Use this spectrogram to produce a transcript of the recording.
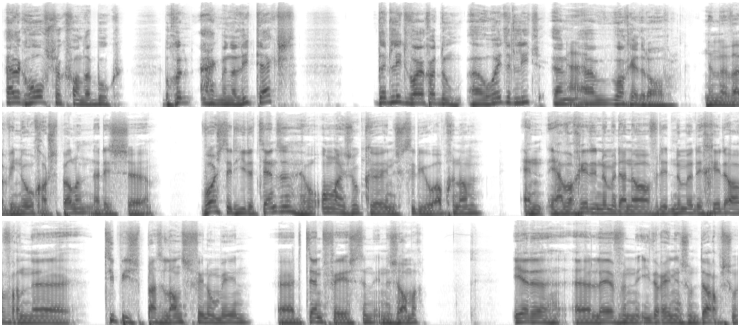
elk hoofdstuk van dat boek begint eigenlijk met een liedtekst. Dat lied wat je gaat doen. Eh, hoe heet het lied en eh, wat gaat erover? nummer wat we nu gaan spelen. Dat is eh Worst dit hier de tenten. Hebben we onlangs ook in de studio opgenomen. En ja, wat gaat dit nummer dan over? Dit nummer dit gaat over een eh, typisch plattelandsfenomeen. eh, de tentfeesten in de zomer. Eerder eh, leven iedereen in zo'n dorp zo,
